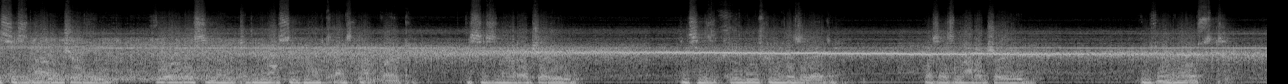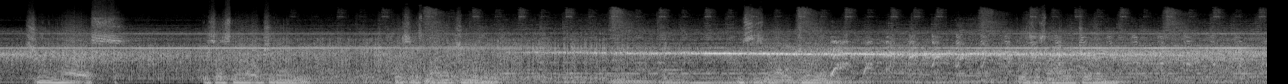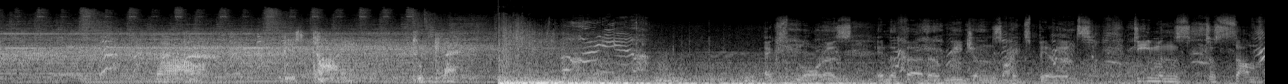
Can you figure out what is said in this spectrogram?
This is not a dream. You are listening to the Nelson Broadcast Network. This is not a dream. This is 80s Revisited. This is not a dream. With your host, Trey Harris. This is not a dream. This is not a dream. This is not a dream. This is not a dream. Now is time Explorers in the further regions of experience. Demons to some,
